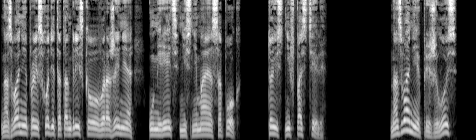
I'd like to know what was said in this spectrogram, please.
Название происходит от английского выражения «умереть, не снимая сапог», то есть не в постели. Название прижилось,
